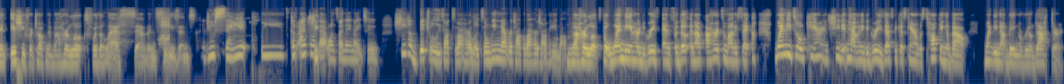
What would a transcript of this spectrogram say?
an issue for talking about her looks for the last seven seasons. Could you say it, please? Because I thought She- that one Sunday night too. She habitually talks about her looks, and we never talk about her talking about them. About her looks, but Wendy and her degrees, and for those, and I, I heard somebody say, "Ah, Wendy told Karen she didn't have any degrees. That's because Karen was talking about Wendy not being a real doctor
